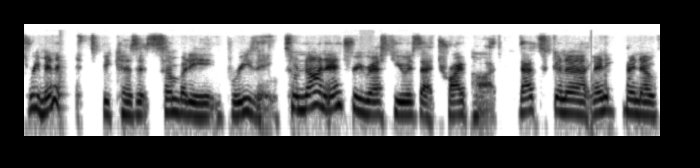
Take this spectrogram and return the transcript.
three minutes because it's somebody breathing. So non entry rescue is that tripod. That's going to, any kind of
